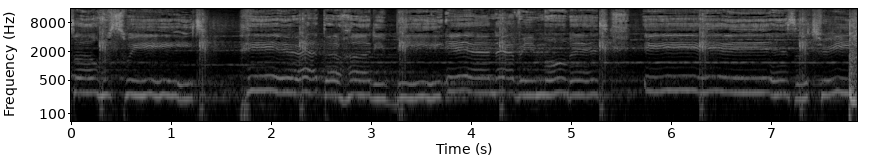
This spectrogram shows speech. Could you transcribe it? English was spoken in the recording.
So sweet. Here at the Honeybee, in every moment is a treat.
